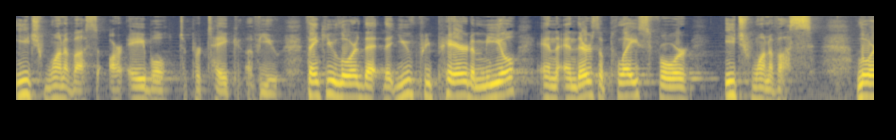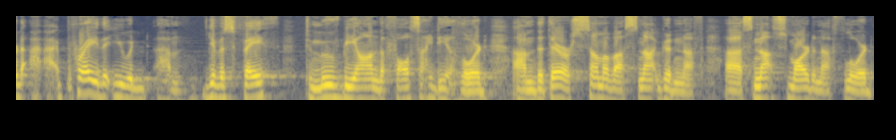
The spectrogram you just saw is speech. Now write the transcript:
each one of us are able to partake of you. Thank you, Lord, that, that you've prepared a meal and, and there's a place for each one of us. Lord, I, I pray that you would um, give us faith to move beyond the false idea, Lord, um, that there are some of us not good enough, uh, not smart enough, Lord,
